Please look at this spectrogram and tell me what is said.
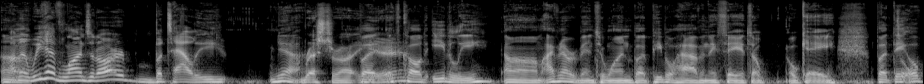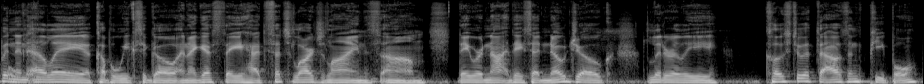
I mean we have lines at our Batali Yeah, restaurant but here. it's called Eataly. Um, I've never been to one, but people have, and they say it's okay. But they opened in LA a couple weeks ago, and I guess they had such large lines. Um, they were not. They said no joke. Literally, close to a thousand people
